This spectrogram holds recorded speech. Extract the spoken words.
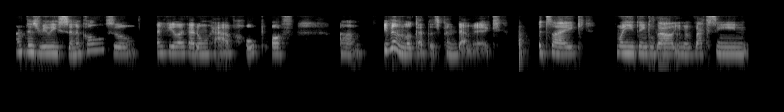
I'm just really cynical, so I feel like I don't have hope of um, even look at this pandemic. It's like when you think about you know vaccine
